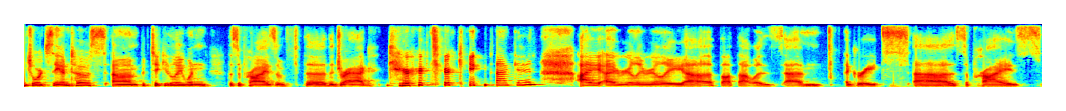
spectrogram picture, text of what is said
George Santos, um, particularly when the surprise of the the drag character came back in. I I really really uh, thought that was um, a great uh, surprise.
